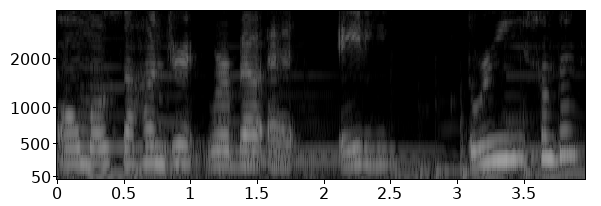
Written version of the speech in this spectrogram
almost 100. We're about at 83 something.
